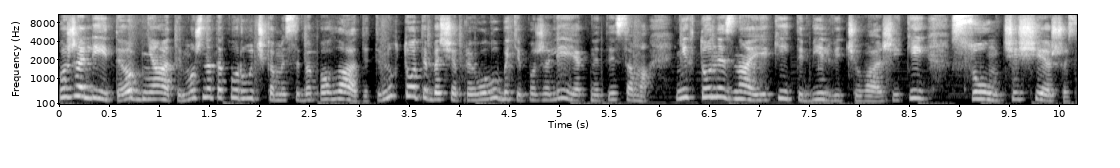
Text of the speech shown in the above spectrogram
Пожаліти, обняти, можна тако ручками себе погладити. Ну хто тебе ще приголубить і пожаліє, як не ти сама. Ніхто не знає, який ти біль відчуваєш, який сум чи ще щось.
